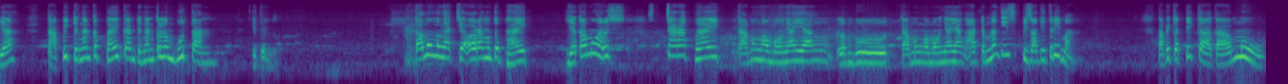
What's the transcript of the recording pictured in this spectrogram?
Ya, tapi dengan kebaikan, dengan kelembutan. Gitu loh. Kamu mengajak orang untuk baik, ya kamu harus cara baik. Kamu ngomongnya yang lembut, kamu ngomongnya yang adem, nanti bisa diterima. Tapi ketika kamu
